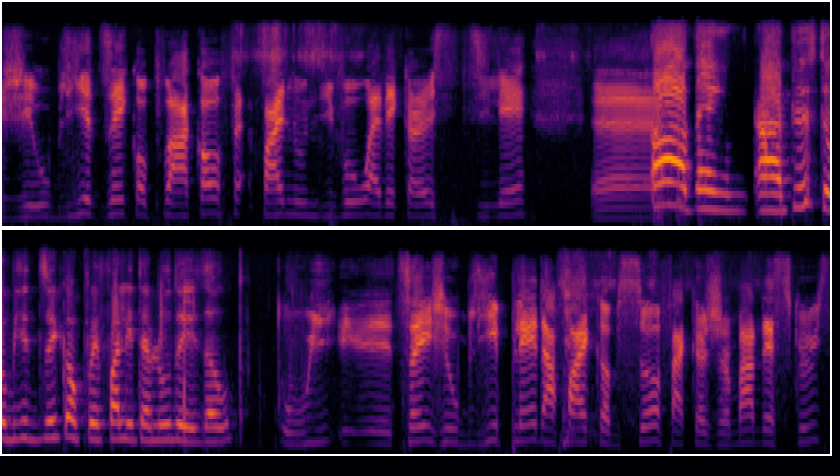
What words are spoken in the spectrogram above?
J'ai oublié de dire qu'on pouvait encore fa- faire nos niveaux avec un stylet. Euh, Ah, ben, en plus, t'as oublié de dire qu'on pouvait faire les tableaux des autres. Oui, euh, tu sais, j'ai oublié plein d'affaires comme ça, fait que je m'en excuse.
